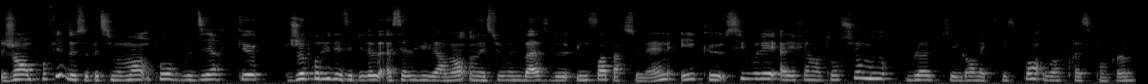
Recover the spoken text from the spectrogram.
J'en profite de ce petit moment pour vous dire que je produis des épisodes assez régulièrement, on est sur une base de une fois par semaine, et que si vous voulez aller faire un tour sur mon blog qui est grandectrice.wordpress.com,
